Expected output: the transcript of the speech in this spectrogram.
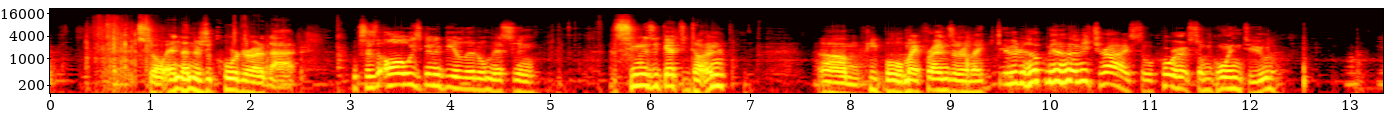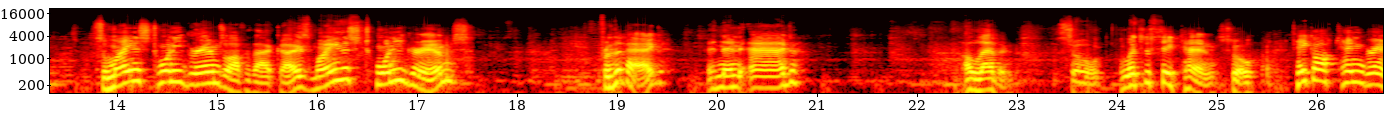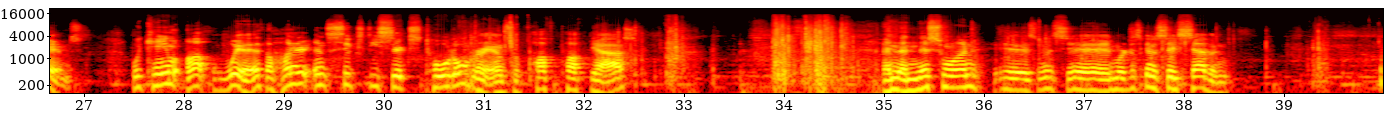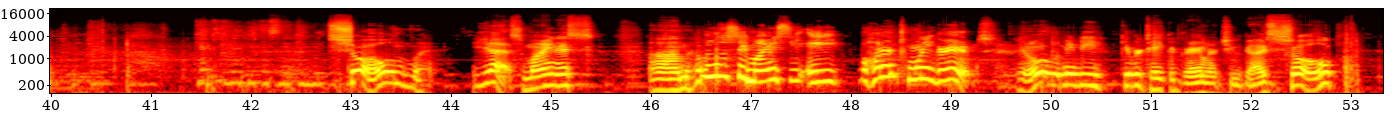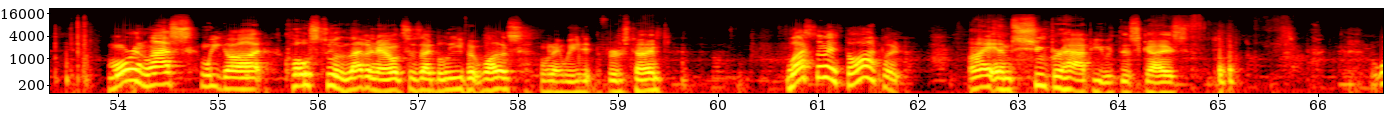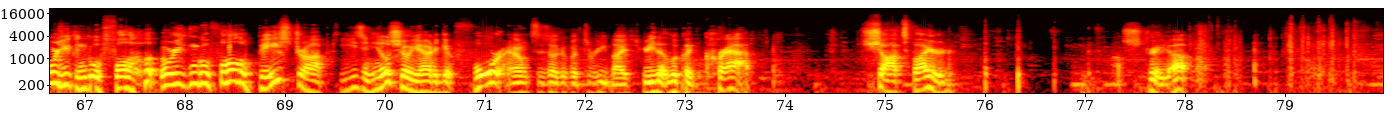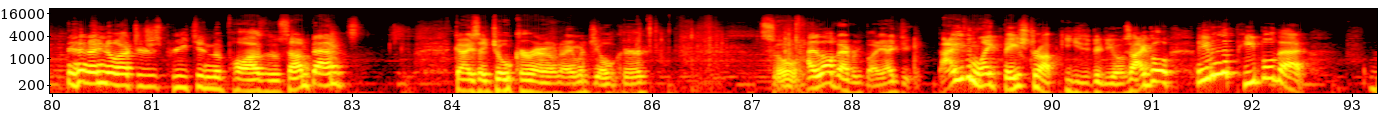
So, and then there's a quarter out of that, which there's always going to be a little missing. As soon as it gets done, um, people, my friends are like, dude, help me, let me try. So of course I'm going to. So minus 20 grams off of that, guys. Minus 20 grams for the bag. And then add 11. So let's just say 10. So take off 10 grams. We came up with 166 total grams of puff puff gas. And then this one is missing, we're just to say 7. So, yes, minus, um, we'll just say minus the 8, 120 grams. You know, maybe give or take a gram or two, guys. So, more and less, we got close to 11 ounces, I believe it was, when I weighed it the first time. Less than I thought, but I am super happy with this, guys. Or you can go follow or you can go follow bass drop keys and he'll show you how to get four ounces out of a three by three that look like crap. Shots fired. Straight up. And i know after just preaching the positive sometimes guys i joke around i'm a joker so i love everybody i do i even like bass drop keys videos i go even the people that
